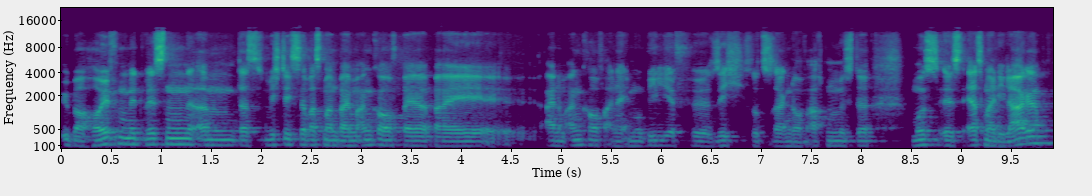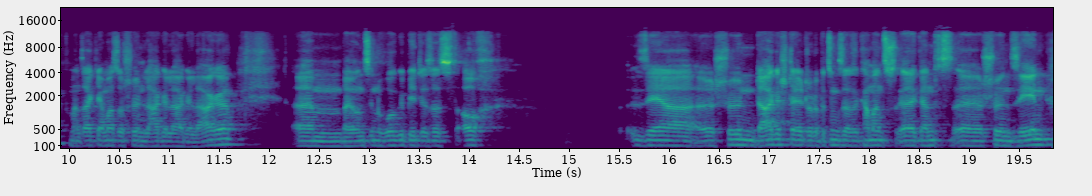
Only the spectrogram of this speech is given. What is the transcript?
überhäufen mit Wissen. Ähm, das Wichtigste, was man beim Ankauf, bei, bei einem Ankauf einer Immobilie für sich sozusagen darauf achten müsste, muss, ist erstmal die Lage. Man sagt ja immer so schön Lage, Lage, Lage. Ähm, bei uns im Ruhrgebiet ist es auch sehr äh, schön dargestellt oder beziehungsweise kann man es äh, ganz äh, schön sehen.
